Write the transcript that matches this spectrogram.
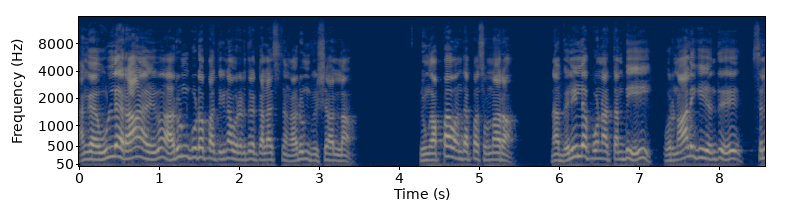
அங்கே உள்ள ரா இவன் அருண் கூட பார்த்தீங்கன்னா ஒரு இடத்துல கலாச்சிட்டாங்க அருண் விஷால்லாம். இவங்க அப்பா வந்தப்ப சொன்னாராம் நான் வெளியில் போனா தம்பி ஒரு நாளைக்கு வந்து சில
